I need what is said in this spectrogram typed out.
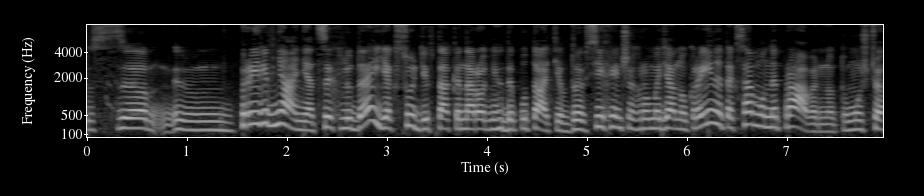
з, м, прирівняння цих людей, як суддів, так і народних депутатів, до всіх інших громадян України, так само неправильно, тому що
